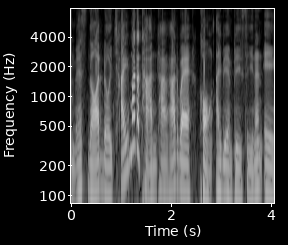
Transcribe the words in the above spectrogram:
MS-DOS โดยใช้มาตรฐานทางฮาร์ดแวร์ของ IBM PC นั่นเอง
